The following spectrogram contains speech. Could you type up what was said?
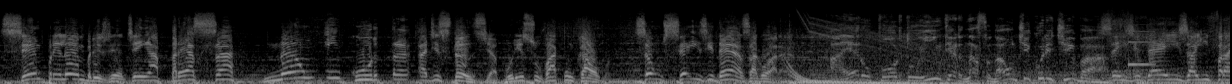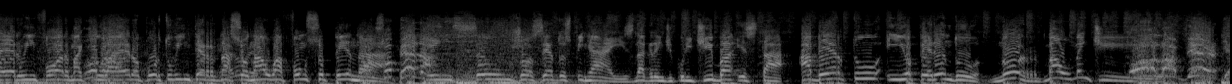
sempre lembre, gente, em a pressa não encurta a distância, por isso vá com calma. São 6 e 10 agora. Aeroporto Internacional de Curitiba. 6 e 10, a Infraero informa que o Aeroporto Internacional Afonso Pena, Afonso Pena, em São José dos Pinhais, na Grande Curitiba, está aberto e operando normalmente. Bola verde!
